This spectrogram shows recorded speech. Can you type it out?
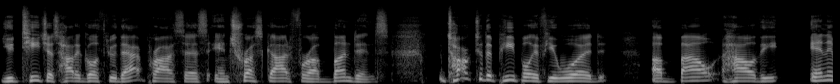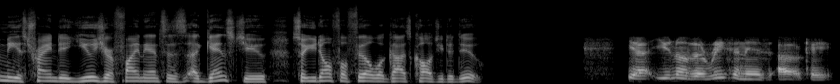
You teach us how to go through that process and trust God for abundance. Talk to the people, if you would, about how the enemy is trying to use your finances against you so you don't fulfill what God's called you to do. Yeah, you know the reason is uh, okay.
